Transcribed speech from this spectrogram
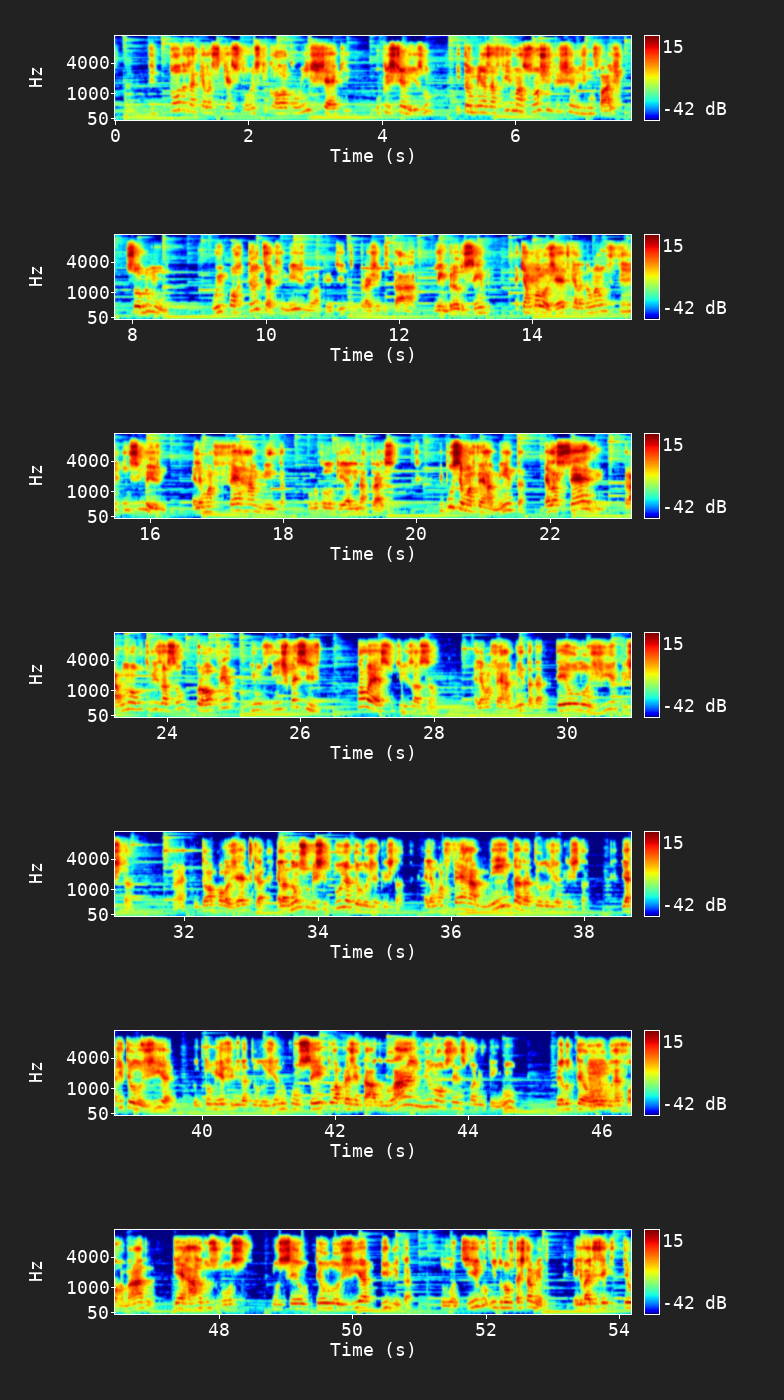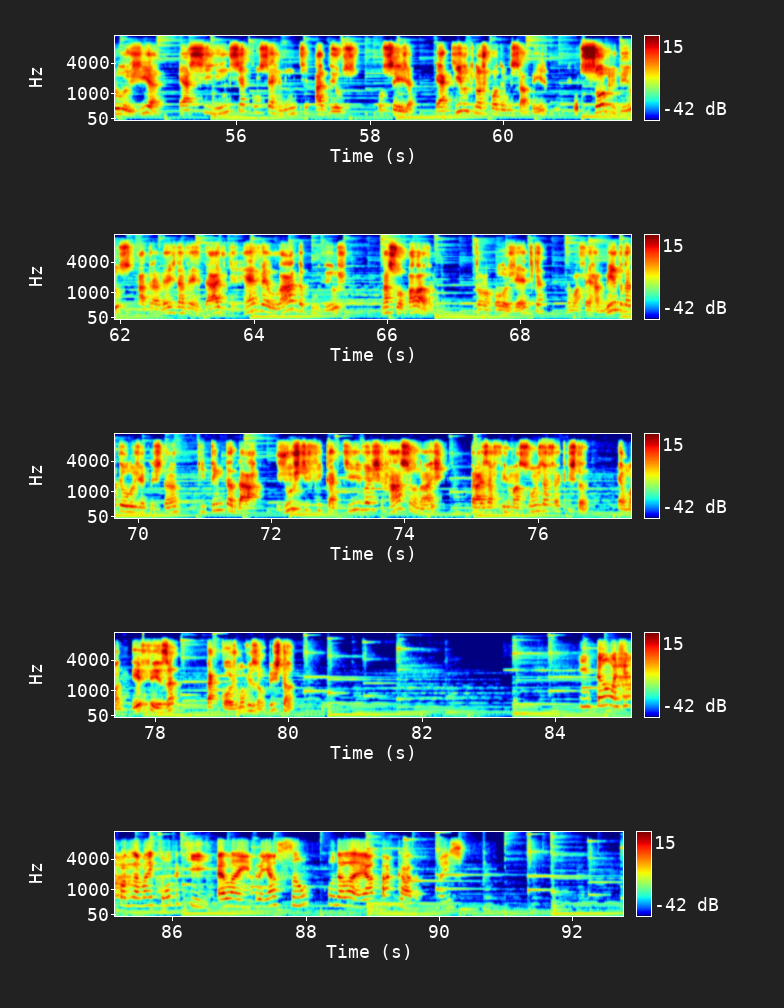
de todas aquelas questões que colocam em xeque o cristianismo e também as afirmações que o cristianismo faz sobre o mundo. O importante aqui mesmo, eu acredito, para a gente estar tá lembrando sempre, é que a apologética ela não é um fim em si mesmo, ela é uma ferramenta, como eu coloquei ali atrás. E por ser uma ferramenta, ela serve para uma utilização própria e um fim específico. Qual é essa utilização? Ela é uma ferramenta da teologia cristã. Né? Então, a apologética ela não substitui a teologia cristã, ela é uma ferramenta da teologia cristã. E aqui, teologia, eu estou me referindo à teologia no conceito apresentado lá em 1941 pelo teólogo reformado Gerhardus Voss, no seu Teologia Bíblica, do Antigo e do Novo Testamento. Ele vai dizer que teologia é a ciência concernente a Deus, ou seja, é aquilo que nós podemos saber sobre Deus através da verdade revelada por Deus na sua palavra. Então, a apologética é uma ferramenta da teologia cristã que tenta dar justificativas racionais para as afirmações da fé cristã. É uma defesa da cosmovisão cristã. Então a gente pode levar em conta que ela entra em ação quando ela é atacada, não é isso?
